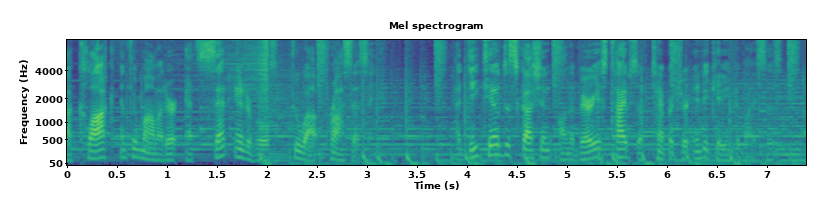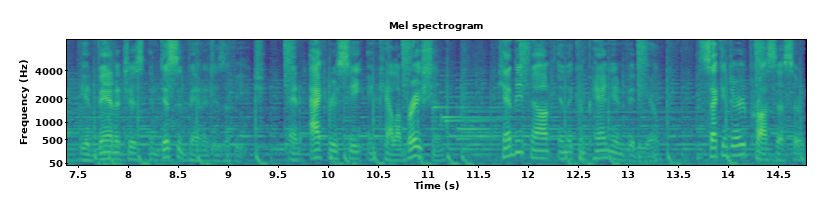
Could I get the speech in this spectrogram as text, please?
a clock and thermometer at set intervals throughout processing. A detailed discussion on the various types of temperature indicating devices, the advantages and disadvantages of each, and accuracy and calibration can be found in the companion video, Secondary Processor,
